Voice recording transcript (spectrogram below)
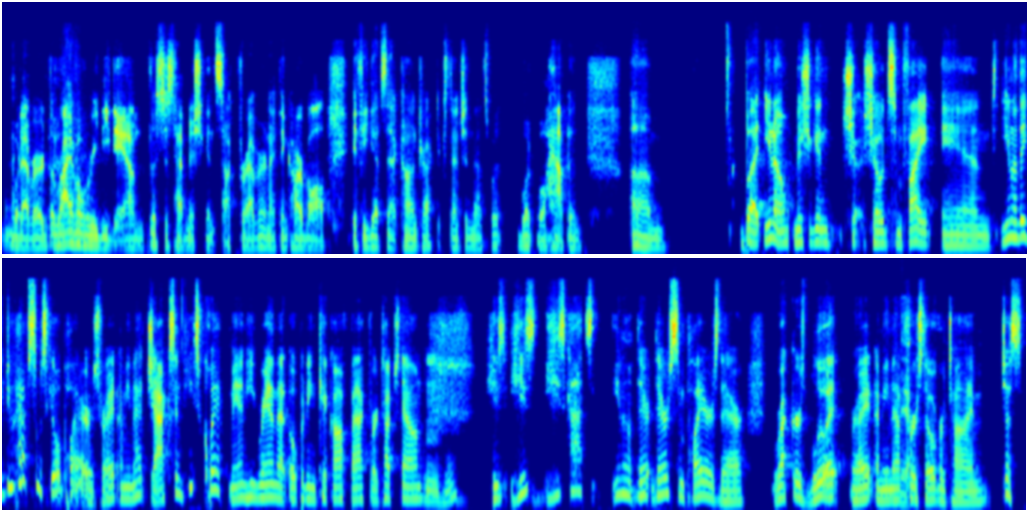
whatever. The rivalry be damned. Let's just have Michigan suck forever. And I think Harbaugh, if he gets that contract extension, that's what what will happen. Um, but you know, Michigan sh- showed some fight, and you know they do have some skilled players, right? I mean, that Jackson, he's quick, man. He ran that opening kickoff back for a touchdown Mhm. He's he's he's got you know there there's some players there. Rutgers blew it, right? I mean that Yeah. first overtime just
